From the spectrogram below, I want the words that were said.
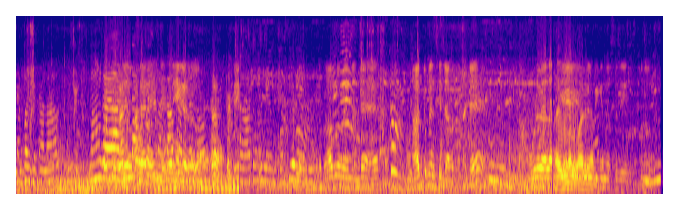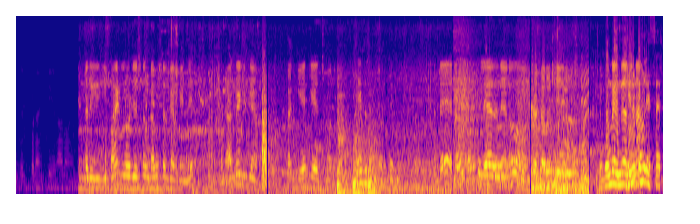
డబ్బాలు పెట్టాలా మామూలుగా ఆటోలు లేవు బస్సులు లేవు ఏంటంటే ఆక్యుపెన్సీ చాలా అంటే మూడు వేల కింద వస్తుంది. తెచ్చుకోవడానికి రావడం ఈ పాయింట్ నోట్ చేసుకుని కమిషనర్ గారికి అండి గార్బేజ్ దానికి ఏం చేయొచ్చు మనం? అంటే లేదు నేను ప్రకారం చేయను. ఇంకొంత ఎందుకంటే లేదు సార్.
